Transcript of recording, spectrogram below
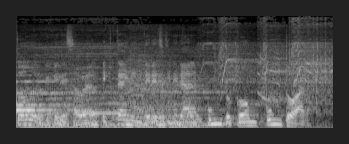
Todo lo que querés saber está en interésgeneral.com.ar.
